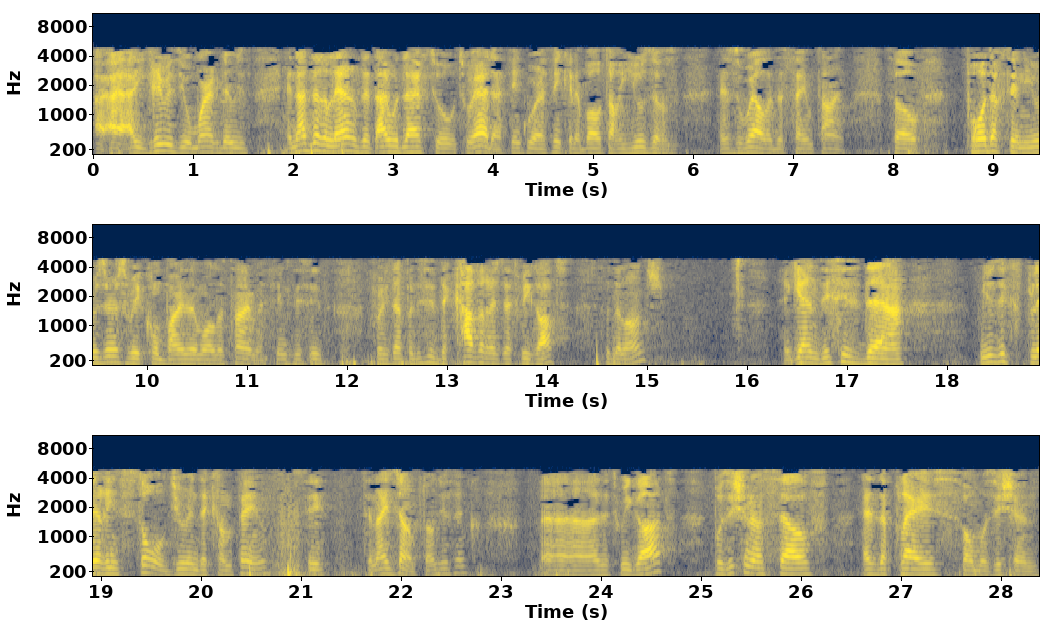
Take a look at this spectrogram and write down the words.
I, I, agree with you, Mark. There is another layer that I would like to, to add. I think we are thinking about our users as well at the same time. So, product and users, we combine them all the time. I think this is, for example, this is the coverage that we got to the launch. Again, this is the music player installed during the campaign. See, it's a nice jump, don't you think? Uh, that we got. Position ourselves as the place for musician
